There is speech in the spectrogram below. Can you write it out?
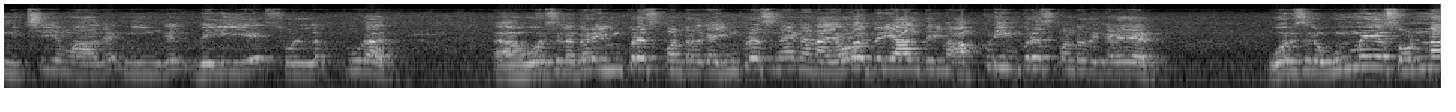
நிச்சயமாக நீங்கள் வெளியே சொல்லக்கூடாது. ஒரு சில பேரை இம்ப்ரெஸ் பண்ணுறதுக்காக இம்ப்ரெஸ்னா நான் எவ்வளவு பெரிய ஆள் தெரியுமா? அப்படி இம்ப்ரெஸ் பண்றது கிடையாது. ஒரு சில உண்மையை சொன்னா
